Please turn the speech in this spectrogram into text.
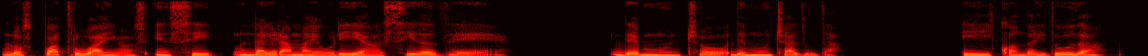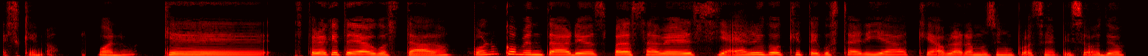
los cuatro años en sí, la gran mayoría ha sido de, de, mucho, de mucha duda. Y cuando hay duda, es que no. Bueno, que espero que te haya gustado. Pon comentarios para saber si hay algo que te gustaría que habláramos en un próximo episodio.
